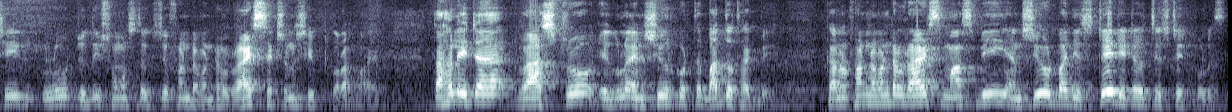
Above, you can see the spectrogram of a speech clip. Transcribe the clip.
সেইগুলোর যদি সমস্ত কিছু ফান্ডামেন্টাল রাইটস সেকশনে শিফট করা হয়, তাহলে এটা রাষ্ট্র এগুলো এনশিওর করতে বাধ্য থাকবে। কারণ fundamental rights must be ensure by the state এটা হচ্ছে স্টেট পলিসি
